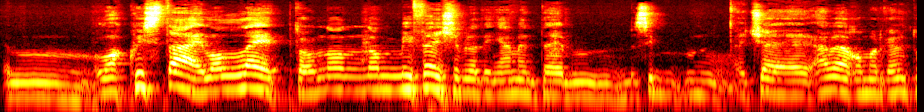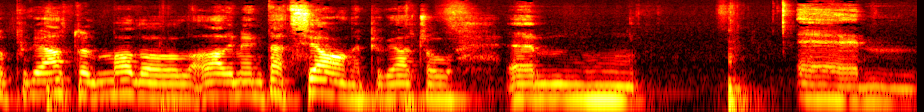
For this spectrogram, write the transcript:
Um, lo acquistai, l'ho letto, non, non mi fece praticamente, um, si, cioè, aveva come argomento più che altro il modo, l'alimentazione, più che altro ehm, ehm,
